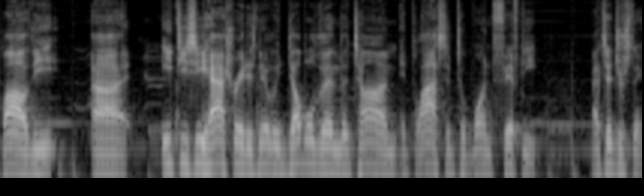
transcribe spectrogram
Wow, the uh, ETC hash rate is nearly double than the time it blasted to 150. That's interesting.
